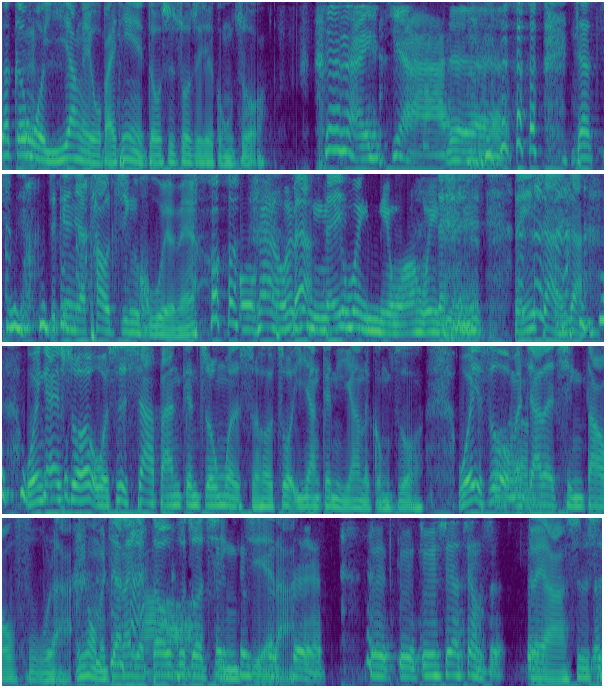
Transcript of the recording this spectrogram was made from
那跟我一样哎、欸，我白天也都是做这些工作。真的还假的？这这跟人家套近乎有没有？我看我没有，等一下喂牛啊，喂牛。等一下，等一下，我应该说我是下班跟周末的时候做一样跟你一样的工作。我也是我们家的清道夫啦，因为我们家那个都不做清洁啦。对对对，就是要这样子。对啊，是不是？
